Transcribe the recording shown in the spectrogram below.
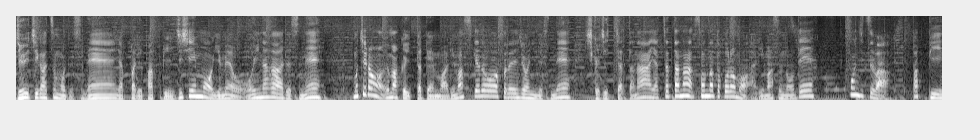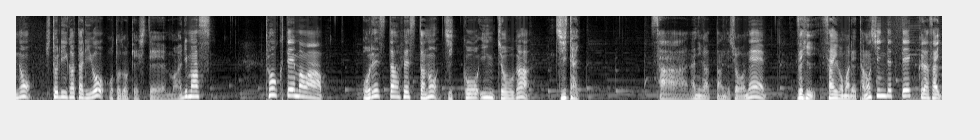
11月もですねやっぱりパッピー自身も夢を追いながらですねもちろんうまくいった点もありますけどそれ以上にですねしくじっちゃったなやっちゃったなそんなところもありますので本日はパッピーの一人語りをお届けしてまいります。トークテーマはオレスタフェスタの実行委員長が辞退。さあ何があったんでしょうね。ぜひ最後まで楽しんでってください。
